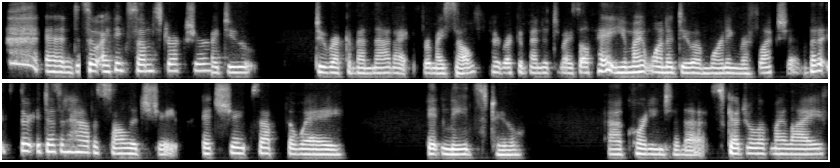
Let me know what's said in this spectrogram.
and so I think some structure, I do do recommend that I, for myself. I recommend it to myself. Hey, you might want to do a morning reflection, but it, there, it doesn't have a solid shape. It shapes up the way it needs to according to the schedule of my life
